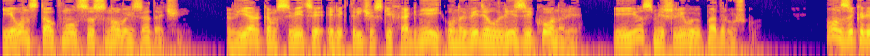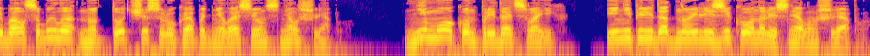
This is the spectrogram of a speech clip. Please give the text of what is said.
и он столкнулся с новой задачей. В ярком свете электрических огней он увидел Лиззи Конноли и ее смешливую подружку. Он заколебался было, но тотчас рука поднялась, и он снял шляпу. Не мог он предать своих. И не перед одной Лизи Конноли снял он шляпу.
